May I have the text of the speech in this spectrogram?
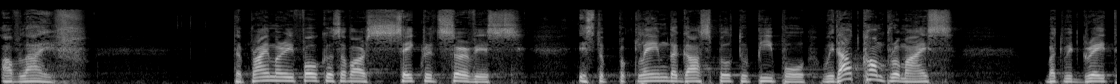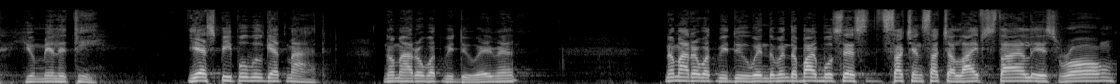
of life. The primary focus of our sacred service is to proclaim the gospel to people without compromise, but with great humility. Yes, people will get mad no matter what we do. Amen? No matter what we do. When the, when the Bible says such and such a lifestyle is wrong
